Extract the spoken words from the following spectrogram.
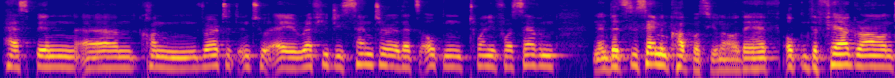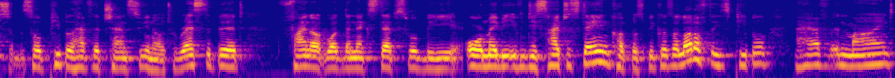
has been um, converted into a refugee center that's open 24 7. And that's the same in Cottbus, you know, they have opened the fairground so people have the chance to, you know, to rest a bit, find out what the next steps will be, or maybe even decide to stay in Cottbus because a lot of these people have in mind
